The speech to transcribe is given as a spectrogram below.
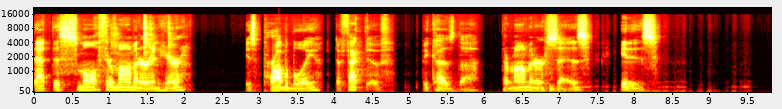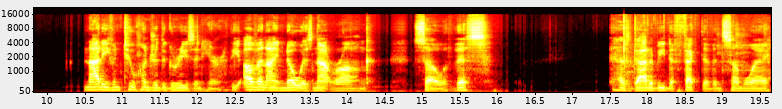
that this small thermometer in here is probably defective because the thermometer says it is not even 200 degrees in here. The oven I know is not wrong. So this has got to be defective in some way.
